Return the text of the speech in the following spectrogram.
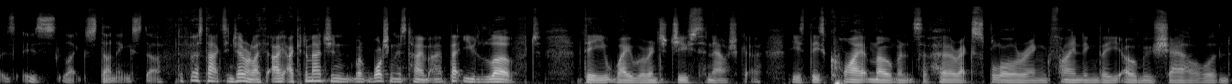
is, is like stunning stuff. The first act in general, I, th- I, I can imagine watching this time. I bet you loved the way we were introduced to Naushka. These these quiet moments of her exploring, finding the Omu shell, and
